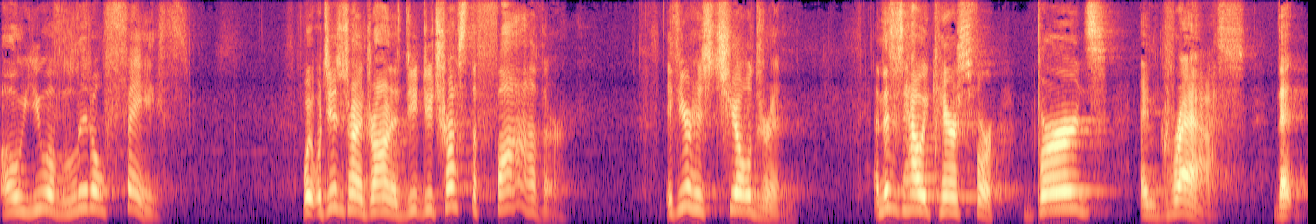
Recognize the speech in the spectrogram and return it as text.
O you of little faith? What, Jesus is trying to draw on is do you, do you trust the Father? If you're his children, and this is how he cares for birds and grass that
